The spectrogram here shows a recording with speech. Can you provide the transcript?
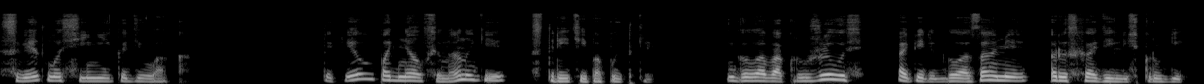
светло-синий кадиллак. Текео поднялся на ноги с третьей попытки. Голова кружилась, а перед глазами расходились круги.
